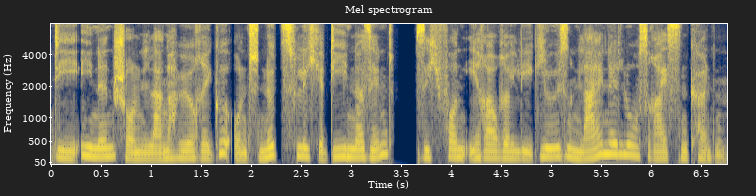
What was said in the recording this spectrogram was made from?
die ihnen schon langhörige und nützliche Diener sind, sich von ihrer religiösen Leine losreißen könnten.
